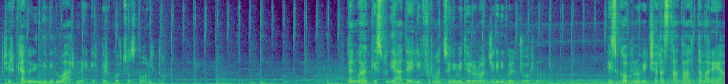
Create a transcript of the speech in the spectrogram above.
cercando di individuarne il percorso svolto. Vengono anche studiate le informazioni meteorologiche di quel giorno e scoprono che c'era stata alta marea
